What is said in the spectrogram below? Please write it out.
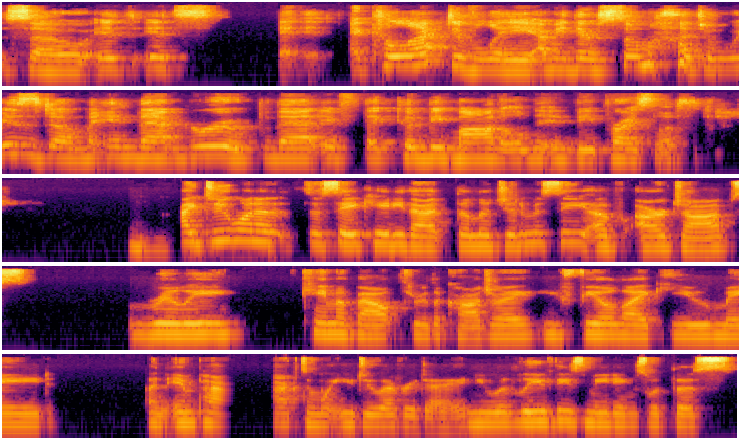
So it's, it's, eh, collectively, I mean, there's so much wisdom in that group that if they could be modeled, it'd be priceless. I do want to say, Katie, that the legitimacy of our jobs really came about through the cadre. You feel like you made an impact in what you do every day, and you would leave these meetings with this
